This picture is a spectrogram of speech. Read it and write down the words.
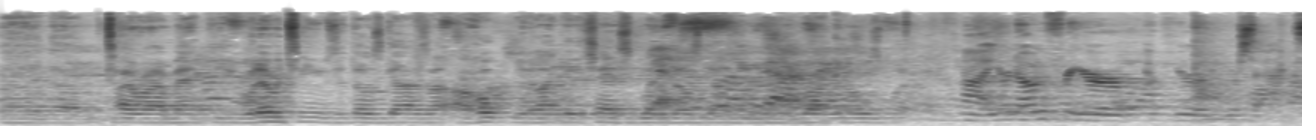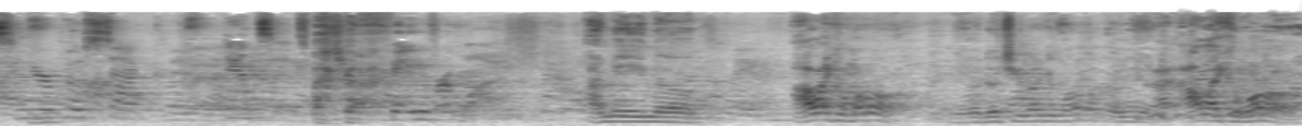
and um, Tyrann Mathieu, whatever teams that those guys, I, I, hope, you know, I get a chance to play with those guys in the Broncos. But uh, you're known for your your, your sacks and your post sack dances. What's your favorite one? I mean, um, I like them all. You know, don't you like them all? I mean, I, I like them all.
